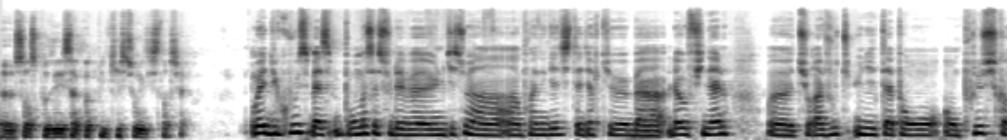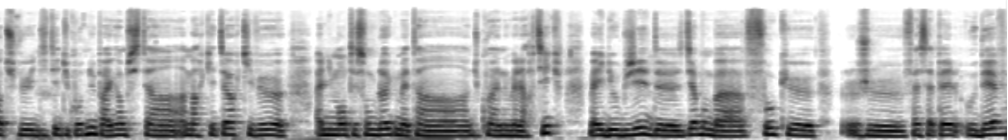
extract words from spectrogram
euh, sans se poser 50 000 questions existentielles. Ouais, du coup, bah, pour moi, ça soulève euh, une question et un, point négatif, c'est-à-dire que bah, là, au final, euh, tu rajoutes une étape en, plus quand tu veux éditer du contenu. Par exemple, si t'es un, un marketeur qui veut euh, alimenter son blog, mettre un, du coup un nouvel article, bah, il est obligé de se dire bon bah faut que je fasse appel au dev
